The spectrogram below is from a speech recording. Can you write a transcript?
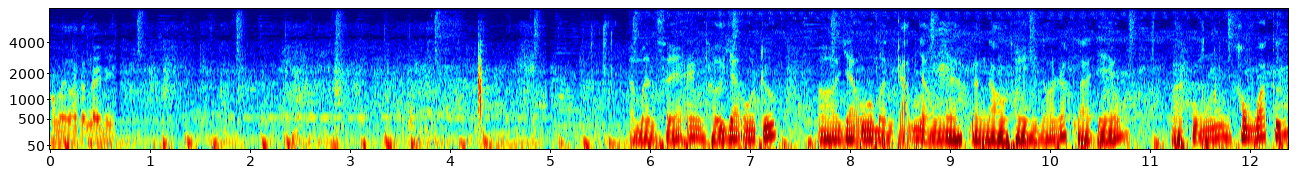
Không ai ngồi trong đây đi. À, mình sẽ ăn thử da ô trước à, da ô mình cảm nhận nha ban đầu thì nó rất là dẻo và cũng không quá cứng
